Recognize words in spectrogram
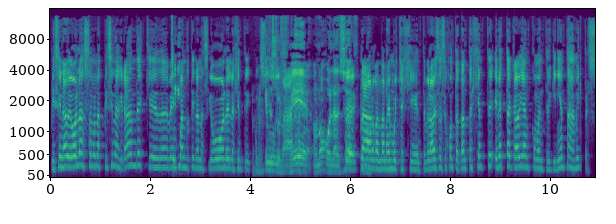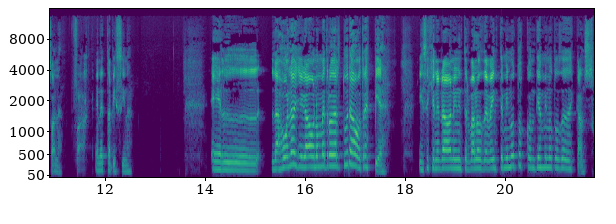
Piscina de olas son unas piscinas grandes que de vez en Sí. cuando tiran así olas y la gente. Que de sube ¿o no? O la Sí, surf, claro, ¿no? cuando no hay mucha gente, pero a veces se junta tanta gente. En esta cabían como entre 500 a 1000 personas Fuck. en esta piscina. El- las olas llegaban a unos metros de altura o tres pies y se generaban en intervalos de 20 minutos con 10 minutos de descanso.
